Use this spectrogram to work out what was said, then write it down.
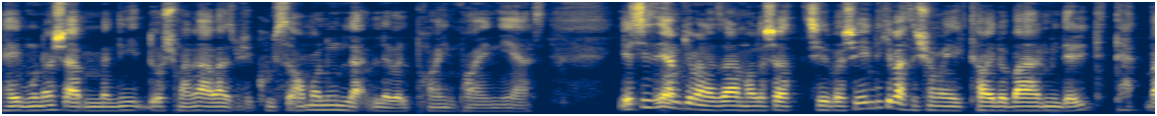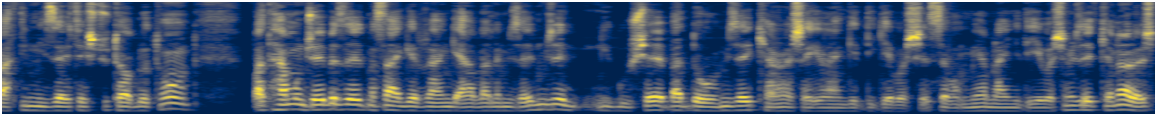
حیواناش یعنی دشمنه عوض میشه. کوسه ها مال اون لول پایین پایینی است. یه چیزی هم که به نظرم حالا شاید چیز باشه اینه که وقتی شما یک تایل رو برمیدارید وقتی میذاریدش تو تابلوتون بعد همون جایی بذارید مثلا اگر رنگ اول می‌ذارید می‌ذارید گوشه بعد دوم می‌ذارید کنارش اگر رنگ دیگه باشه سومی هم رنگ دیگه باشه می‌ذارید کنارش.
